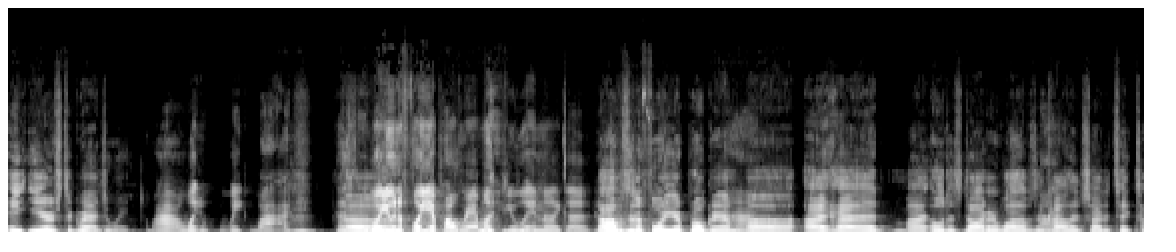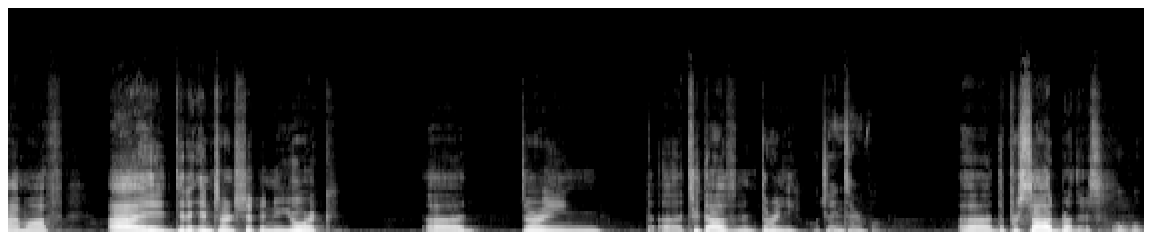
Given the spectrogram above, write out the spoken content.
eight years to graduate. Wow. Wait, wait, why? Uh, were you in a four year program or you were in like a No, I was in a four year program. Uh-huh. uh I had my oldest daughter while I was in Uh-huh. college, so I had to take time off. I did an internship in New York uh, during uh, 2003. who'd you intern for? Uh, the Prasad brothers, Ooh.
